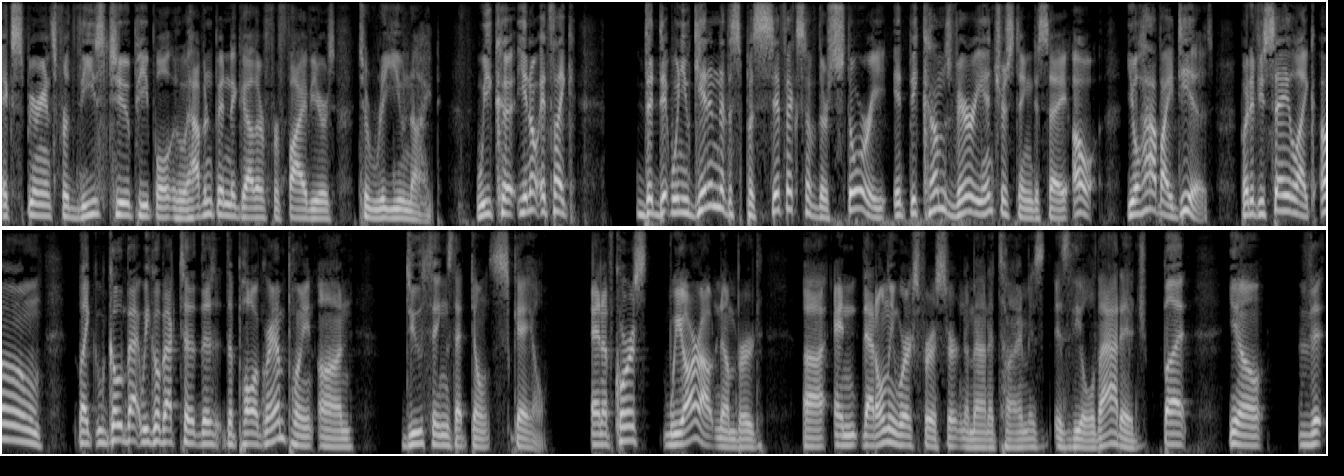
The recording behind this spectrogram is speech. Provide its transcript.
experience for these two people who haven't been together for five years to reunite. We could, you know, it's like, the, when you get into the specifics of their story, it becomes very interesting to say, oh, you'll have ideas. But if you say like, oh, like we go back, we go back to the, the Paul Graham point on do things that don't scale. And of course, we are outnumbered, uh, and that only works for a certain amount of time is is the old adage. But you know, the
